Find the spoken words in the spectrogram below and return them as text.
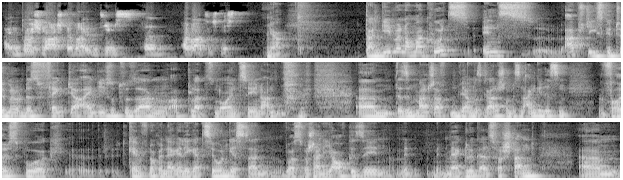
einen Durchmarsch der beiden Teams äh, erwarte ich nicht. Ja. Dann gehen wir noch mal kurz ins Abstiegsgetümmel und das fängt ja eigentlich sozusagen ab Platz 9, 10 an. Ähm, da sind Mannschaften, wir haben das gerade schon ein bisschen angerissen. Wolfsburg äh, kämpft noch in der Relegation gestern. Du hast es wahrscheinlich auch gesehen, mit, mit mehr Glück als Verstand. Ähm,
